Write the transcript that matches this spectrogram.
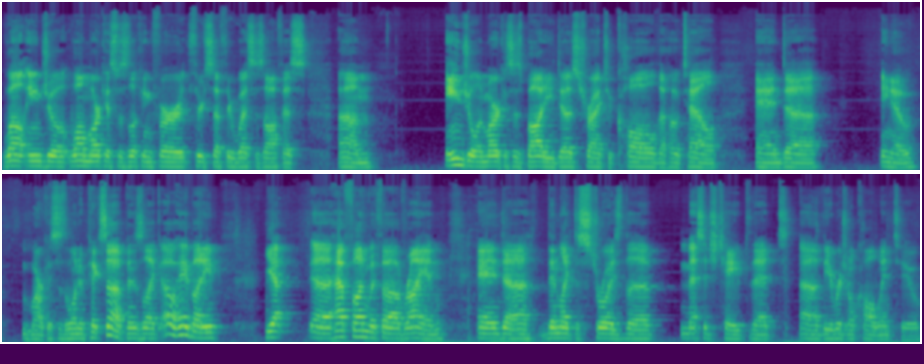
while Angel while Marcus was looking for through stuff through Wes's office, um, Angel and Marcus's body does try to call the hotel, and uh, you know Marcus is the one who picks up and is like, "Oh hey buddy, yeah, uh, have fun with uh, Ryan," and uh, then like destroys the message tape that uh, the original call went to.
